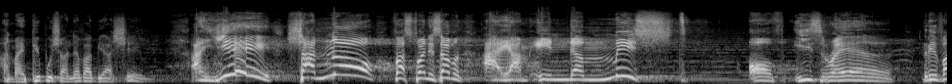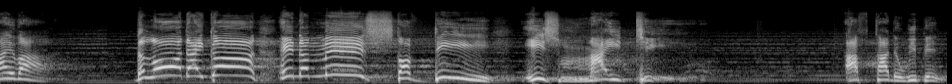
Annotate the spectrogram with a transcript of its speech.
And my people shall never be ashamed. And ye shall know, verse 27, I am in the midst of Israel. Revival. The Lord thy God in the midst of thee is mighty. After the weeping,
